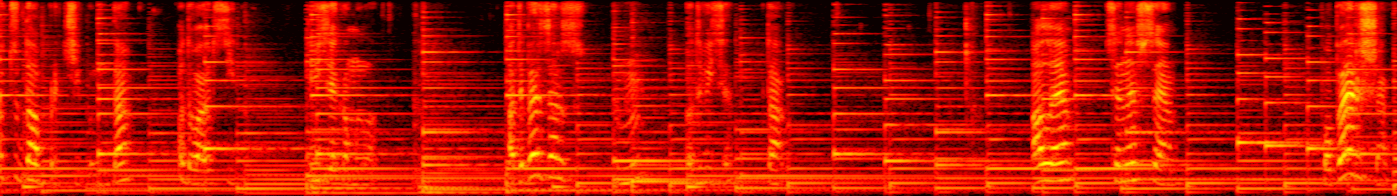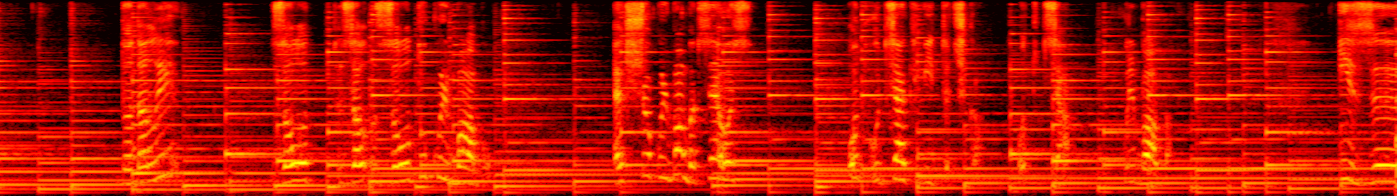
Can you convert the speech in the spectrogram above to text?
От сюди причіпимо, так? Да? О, давай, от сіт. Дивіться, яка мила. А тепер зараз. Подивіться. Так. Але це не все. По-перше, додали золо... зол- золоту кульбабу. Якщо кульбаба це ось от оця квіточка. От ця кульбаба. Із е,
